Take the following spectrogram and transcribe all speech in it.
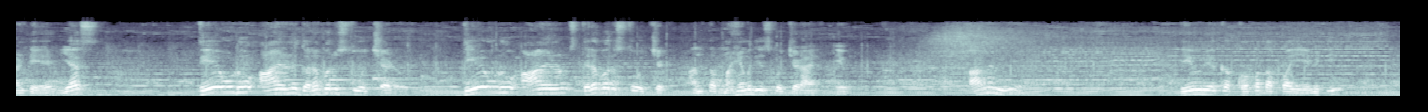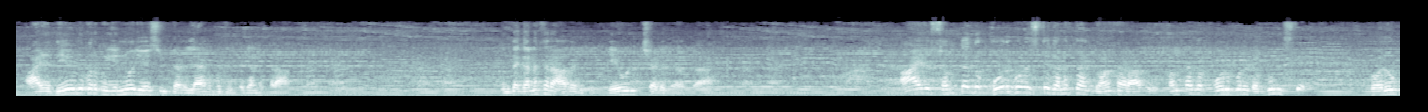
అంటే ఎస్ దేవుడు ఆయనను గనపరుస్తూ వచ్చాడు. దేవుడు ఆయనను స్థిరపరుస్తూ వచ్చాడు. అంత మహిమ తీసుకొచ్చాడు ఆయన దేవుడు. కారణం దేవుని యొక్క కృప తప్ప ఏమిటి? ఆయన దేవుడి కొరకు ఎన్నో చేసి ఉంటాడు లేకపోతే ఇంత ఇంత ఘనత రాదండి. దేవుడిచ్చాడు కనుక. ఆయన సొంతంగా కోరుకొని ఇస్తే ఘనత ఘనత రాదు. సొంతంగా కోరుకొని డబ్బులు ఇస్తే బరువు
